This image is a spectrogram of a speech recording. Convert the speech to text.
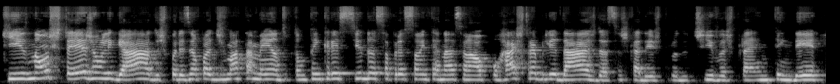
que não estejam ligados, por exemplo, a desmatamento. Então, tem crescido essa pressão internacional por rastreabilidade dessas cadeias produtivas para entender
